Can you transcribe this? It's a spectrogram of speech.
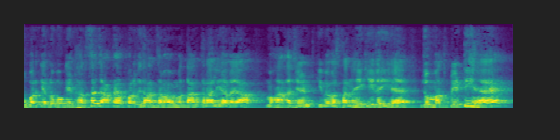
ऊपर के लोगों के घर से जाकर पर विधानसभा में मतदान करा लिया गया, वहाँ एजेंट की व्यवस्था नहीं की गई है। जो मतपेटी है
